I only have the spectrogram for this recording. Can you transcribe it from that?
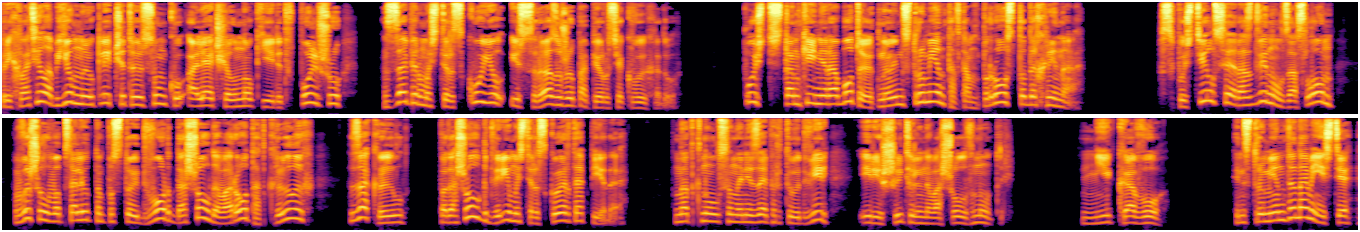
прихватил объемную клетчатую сумку а-ля челнок едет в Польшу, запер мастерскую и сразу же поперся к выходу. Пусть станки не работают, но инструментов там просто до хрена. Спустился, раздвинул заслон, вышел в абсолютно пустой двор, дошел до ворот, открыл их, закрыл, подошел к двери мастерской ортопеда, наткнулся на незапертую дверь и решительно вошел внутрь. Никого. Инструменты на месте.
